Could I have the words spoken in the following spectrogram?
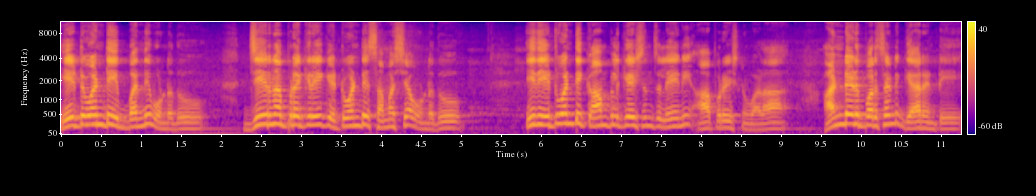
ఎటువంటి ఇబ్బంది ఉండదు. జీర్ణ ప్రక్రియకి ఎటువంటి సమస్య ఉండదు. ఇది ఎటువంటి కాంప్లికేషన్స్ లేని ఆపరేషన్ వాళ్ళ. Hundred percent guarantee.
